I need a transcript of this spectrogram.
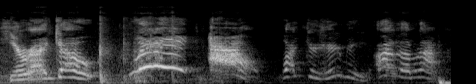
Here I go. Wait! Ow! Why'd you hit me? Ah, blah,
